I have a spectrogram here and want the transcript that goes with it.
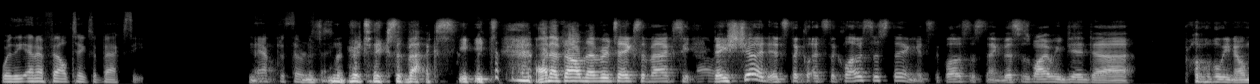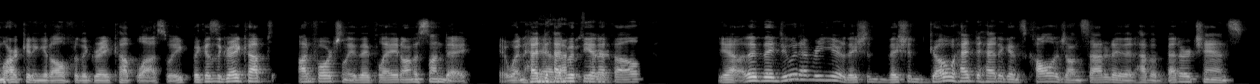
where the NFL takes a back seat. No, after Thursday. Never takes a back seat. NFL never takes a back seat. Right. They should. It's the it's the closest thing. It's the closest thing. This is why we did uh probably no marketing at all for the Grey Cup last week because the Grey Cup, unfortunately, they played on a Sunday. It went head to head with the weird. NFL. Yeah, they, they do it every year. They should they should go head to head against college on Saturday that have a better chance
